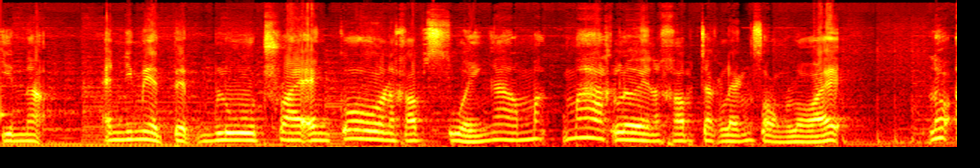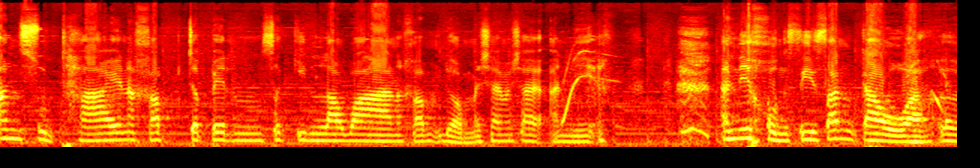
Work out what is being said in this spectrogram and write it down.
กินอะ Animated Blue Triangle นะครับ สวยงามมากๆเลยนะครับ จากแรง200 แล้วอันสุดท้ายนะครับ จะเป็นสกินลาวานะครับ เดี๋ยวไม่ใช่ไม่ใช่อันนี้ อันนี้ของซีซั่นเก่าอะเออ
